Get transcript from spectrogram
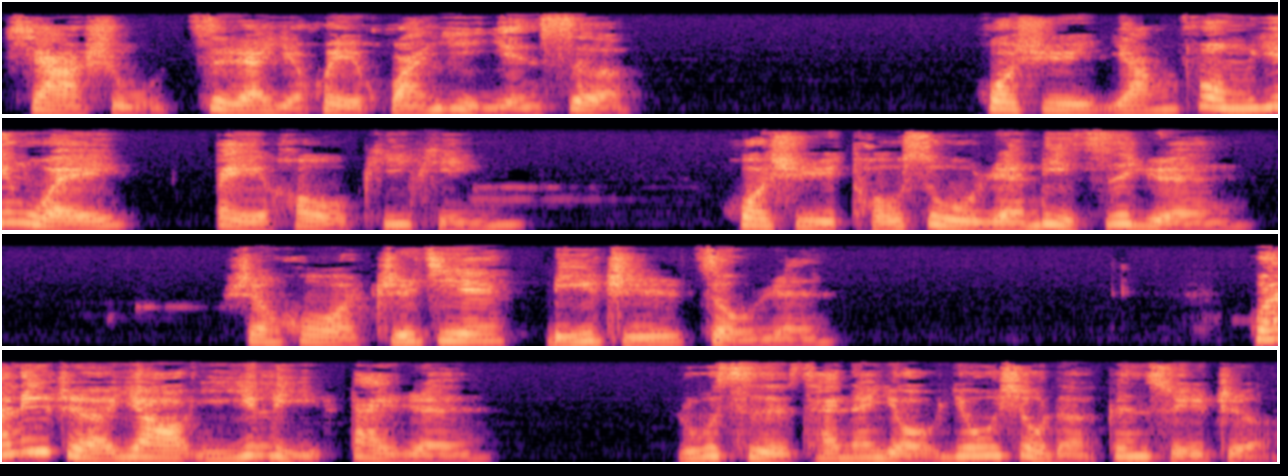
下属自然也会还以颜色。或许阳奉阴违，背后批评；或许投诉人力资源，甚或直接离职走人。管理者要以礼待人，如此才能有优秀的跟随者。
